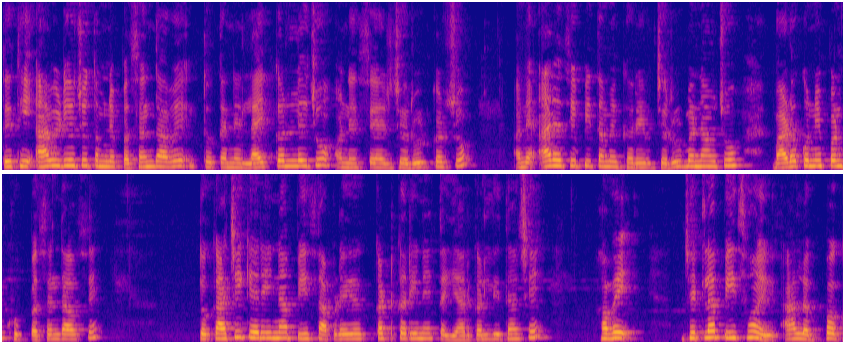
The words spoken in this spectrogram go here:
તેથી આ વીડિયો જો તમને પસંદ આવે તો તેને લાઈક કરી લેજો અને શેર જરૂર કરજો. અને આ રેસીપી તમે ઘરે જરૂર બનાવજો. બાળકોને પણ ખૂબ પસંદ આવશે. તો કાચી કેરીના પીસ આપણે કટ કરીને તૈયાર કરી લીધા છે. હવે જેટલા પીસ હોય આ લગભગ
